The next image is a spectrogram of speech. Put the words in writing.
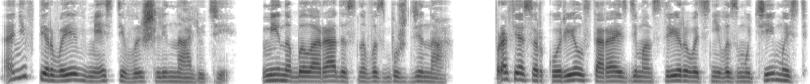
они впервые вместе вышли на люди. Мина была радостно возбуждена. Профессор курил, стараясь демонстрировать невозмутимость,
